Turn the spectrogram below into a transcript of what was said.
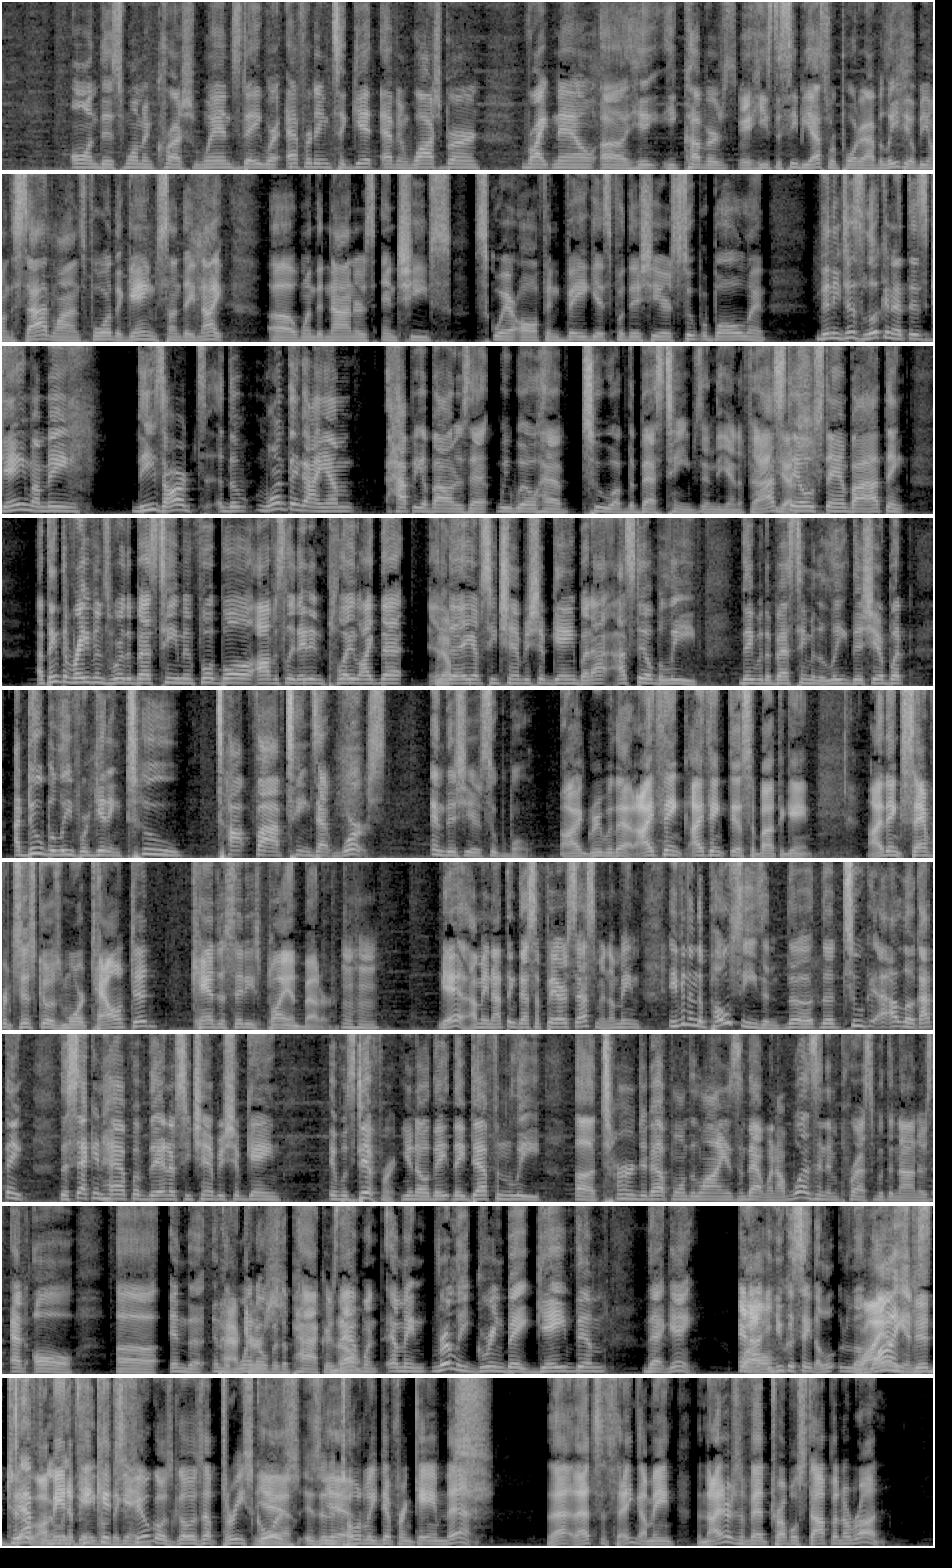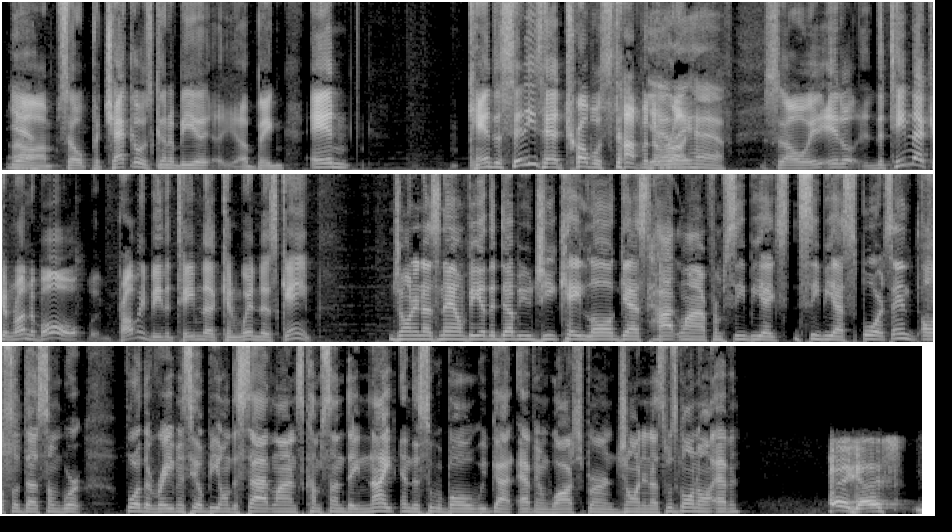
on this Woman Crush Wednesday. We're efforting to get Evan Washburn right now. Uh, he, he covers, he's the CBS reporter. I believe he'll be on the sidelines for the game Sunday night uh, when the Niners and Chiefs – square off in Vegas for this year's Super Bowl. And then he just looking at this game, I mean, these are t- the one thing I am happy about is that we will have two of the best teams in the NFL. I yes. still stand by. I think I think the Ravens were the best team in football. Obviously, they didn't play like that in yep. the AFC Championship game, but I, I still believe they were the best team in the league this year. But I do believe we're getting two top five teams at worst in this year's Super Bowl. I agree with that. I think I think this about the game. I think San Francisco's more talented. Kansas City's playing better. Mm-hmm. Yeah, I mean, I think that's a fair assessment. I mean, even in the postseason, the the two uh, look, I think the second half of the NFC Championship game, it was different. You know, they they definitely uh, turned it up on the Lions in that one. I wasn't impressed with the Niners at all uh, in the in Packers. the win over the Packers. No. That one, I mean, really, Green Bay gave them that game. And, well, I, you could say the, the Lions, Lions, did too. I mean, if he kicks field goals, goes up three scores, yeah. is it yeah. a totally different game then? That that's the thing. I mean, the Niners have had trouble stopping a run. Yeah. Um, so Pacheco's going to be a, a, big and Kansas City's had trouble stopping yeah, the run. They have. So it, will the team that can run the ball probably be the team that can win this game. Joining us now via the WGK Law Guest Hotline from CBS, CBS Sports and also does some work for the Ravens. He'll be on the sidelines come Sunday night in the Super Bowl. We've got Evan Washburn joining us. What's going on, Evan? Hey guys,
